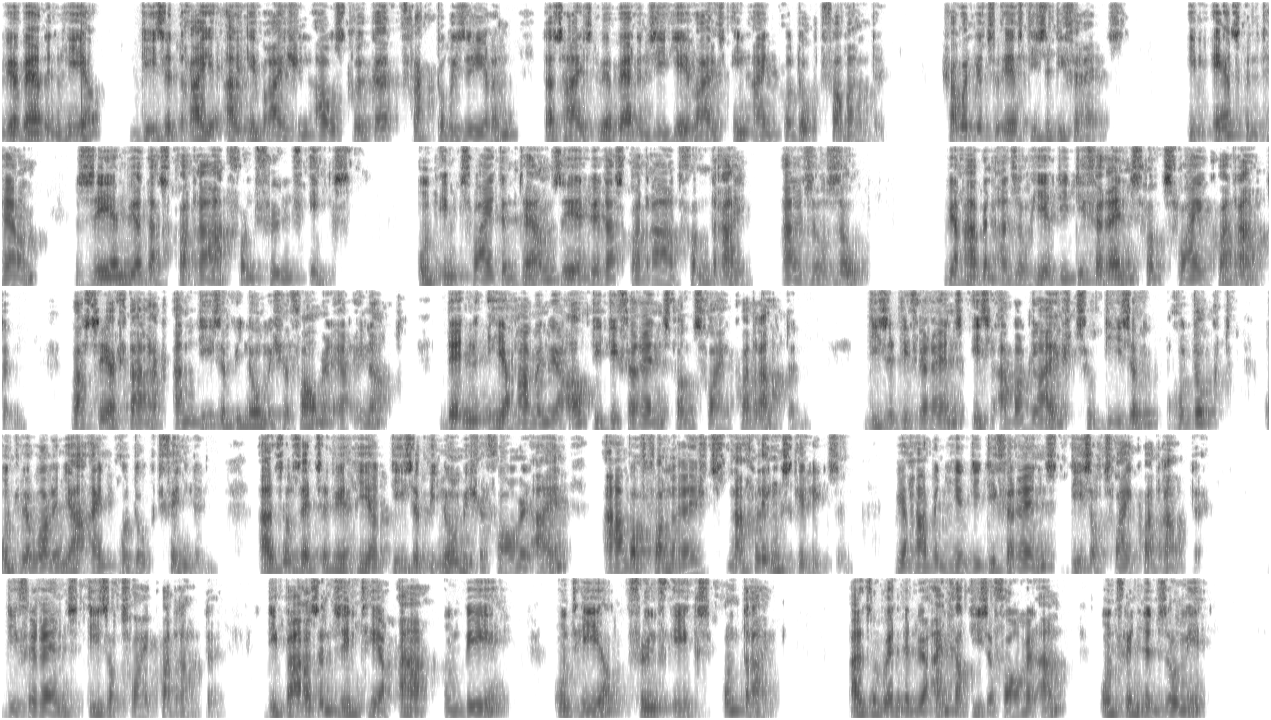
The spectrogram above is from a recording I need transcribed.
Wir werden hier diese drei algebraischen Ausdrücke faktorisieren, das heißt, wir werden sie jeweils in ein Produkt verwandeln. Schauen wir zuerst diese Differenz. Im ersten Term sehen wir das Quadrat von 5x und im zweiten Term sehen wir das Quadrat von 3, also so. Wir haben also hier die Differenz von zwei Quadraten, was sehr stark an diese binomische Formel erinnert, denn hier haben wir auch die Differenz von zwei Quadraten. Diese Differenz ist aber gleich zu diesem Produkt und wir wollen ja ein Produkt finden. Also setzen wir hier diese binomische Formel ein, aber von rechts nach links gelesen. Wir haben hier die Differenz dieser zwei Quadrate. Differenz dieser zwei Quadrate. Die Basen sind hier a und b und hier 5x und 3. Also wenden wir einfach diese Formel an und finden somit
